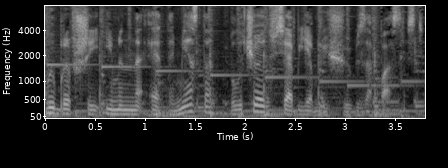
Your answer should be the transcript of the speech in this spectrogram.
выбравшие именно это место, получают всеобъемлющую безопасность.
